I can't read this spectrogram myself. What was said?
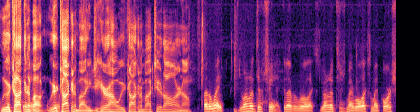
We were talking about we were talking about. Did you hear how we were talking about you at all or no? By the way, you want to know the difference between? Because I have a Rolex. You want to know the difference between my Rolex and my Porsche?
